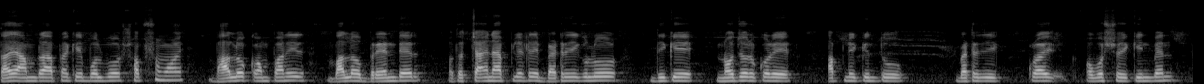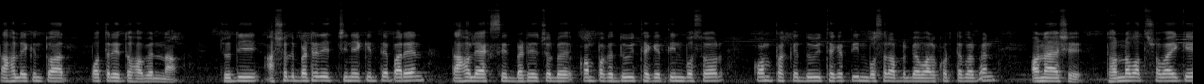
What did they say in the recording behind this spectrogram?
তাই আমরা আপনাকে বলব, সবসময় ভালো কোম্পানির, ভালো ব্র্যান্ডের অর্থাৎ চায়না প্লেটের ব্যাটারিগুলোর দিকে নজর করে আপনি কিন্তু ব্যাটারি ক্রয় অবশ্যই কিনবেন, তাহলে কিন্তু আর প্রতারিত হবেন না। যদি আসলে ব্যাটারি চিনে কিনতে পারেন, তাহলে এক সেট ব্যাটারি চলবে কমপক্ষে দুই থেকে তিন বছর, কমপক্ষে দুই থেকে তিন বছর আপনি ব্যবহার করতে পারবেন অনায়াসে। ধন্যবাদ সবাইকে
